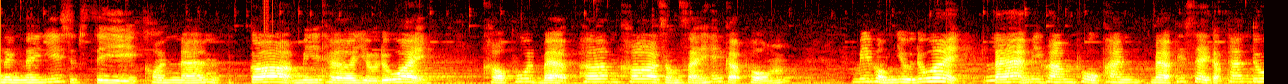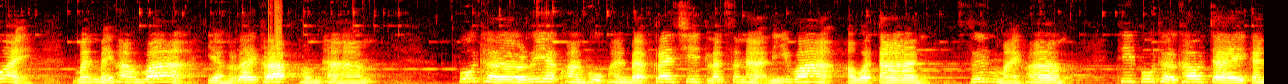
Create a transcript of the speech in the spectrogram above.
หนึ่งใน 24 คนนั้นก็มีเธออยู่ด้วย เขาพูดแบบเพิ่มข้อสงสัยให้กับผม มีผมอยู่ด้วย และมีความผูกพันแบบพิเศษกับท่านด้วย มันหมายความว่าอย่างไรครับ ผมถาม พวกเธอเรียกความผูกพันแบบใกล้ชิดลักษณะนี้ว่าอวตาร ซึ่งหมายความ ที่พวกเธอเข้าใจกัน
